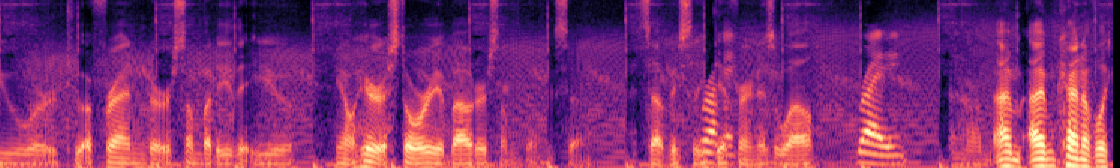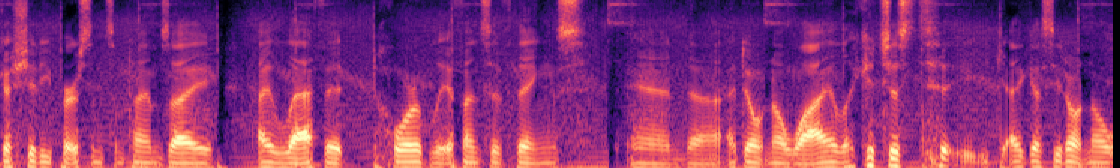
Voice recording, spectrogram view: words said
you or to a friend or somebody that you you know hear a story about or something so it's obviously Right. different as well Right. um, I'm, I'm kind of like a shitty person sometimes i i laugh at horribly offensive things and uh, i don't know why like it just i guess you don't know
